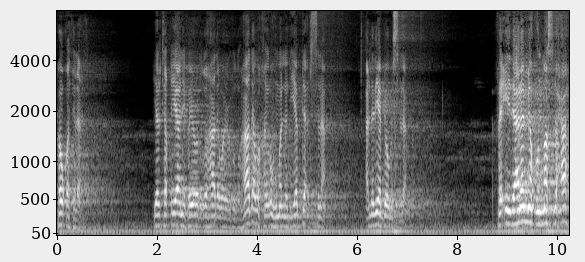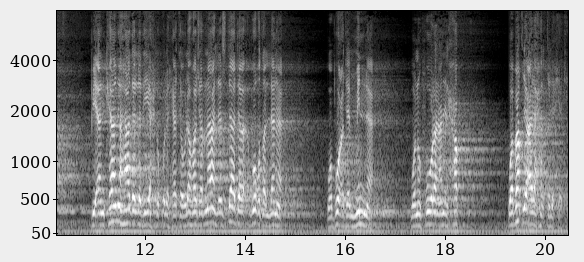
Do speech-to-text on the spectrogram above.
فوق ثلاث. يلتقيان فيعرض هذا ويعرض هذا وخيرهما الذي يبدأ بالسلام الذي يبدأ بالسلام. فإذا لم يكن مصلحة بأن كان هذا الذي يحلق لحيته لو هجرناه لازداد بغضا لنا وبعدا منا. ونفورا عن الحق وبقي على حلق لحيته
